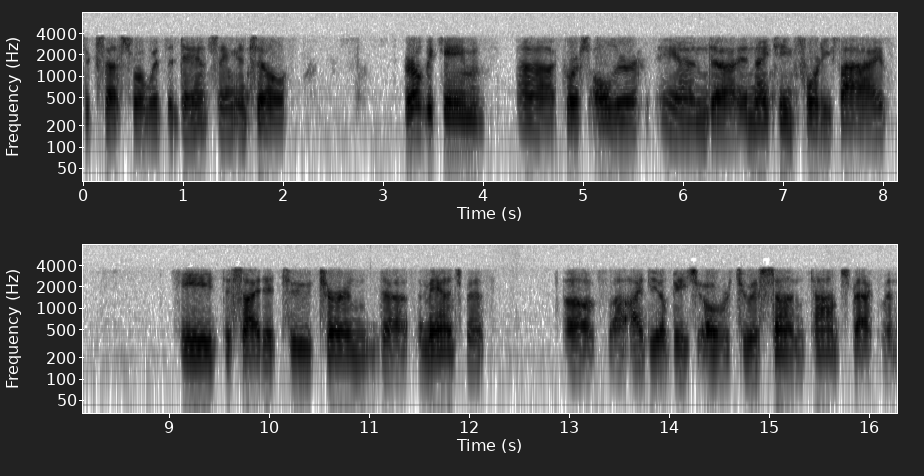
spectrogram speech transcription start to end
successful with the dancing until Earl became uh, of course, older, and uh, in 1945, he decided to turn the, the management of uh, Ideal Beach over to his son, Tom Spackman.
